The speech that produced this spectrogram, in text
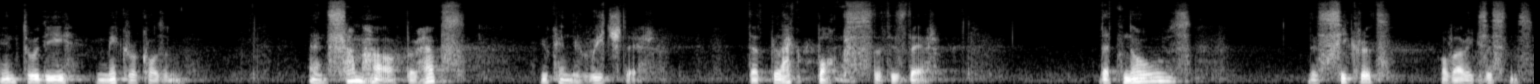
into the microcosm. And somehow, perhaps, you can reach there. That black box that is there, that knows the secret of our existence.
